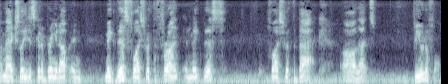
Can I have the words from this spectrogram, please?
I'm actually just going to bring it up and make this flush with the front and make this flush with the back. Oh, that's beautiful.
